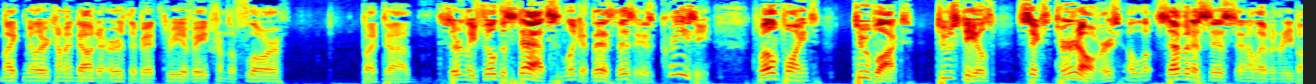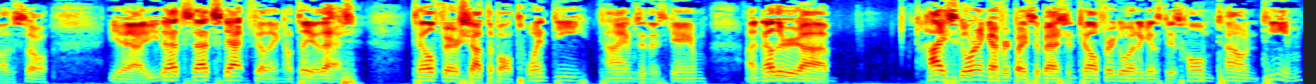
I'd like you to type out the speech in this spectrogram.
Mike Miller coming down to earth a bit, three of eight from the floor, but uh, certainly filled the stats. Look at this. This is crazy. 12 points, two blocks, two steals, six turnovers, seven assists, and 11 rebounds. So, yeah, that's, that's stat filling. I'll tell you that. Telfair shot the ball 20 times in this game. Another, uh, high scoring effort by Sebastian Telfair going against his hometown team.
